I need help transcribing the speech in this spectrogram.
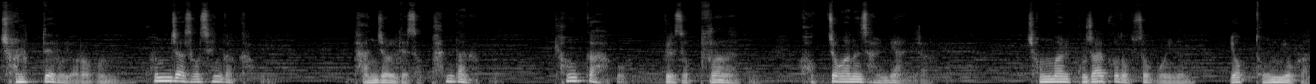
절대로 여러분 혼자서 생각하고 단절돼서 판단하고 평가하고 그래서 불안하고 걱정하는 삶이 아니라 정말 보잘 것 없어 보이는 옆 동료가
